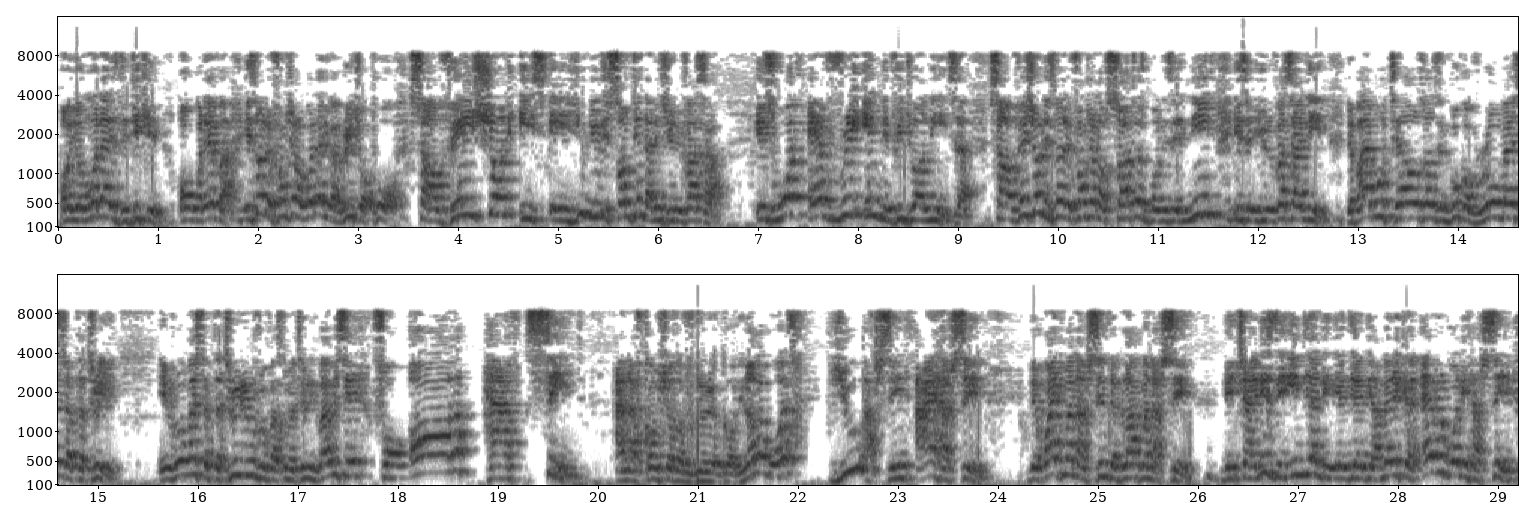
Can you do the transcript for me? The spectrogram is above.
or your mother is the deacon or whatever. It's not a function of whether you are rich or poor. Salvation is a uni- is something that is universal. It's what every individual needs. Salvation is not a function of status, but is a need, is a universal need. The Bible tells us in the book of Romans chapter 3. In Romans chapter 3, verse number 3, the Bible says, For all have sinned and have come short of the glory of God. In other words, you have sinned, I have sinned. The white man have sinned, the black man have sinned. The Chinese, the Indian, the, the, the, American, everybody have sinned.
